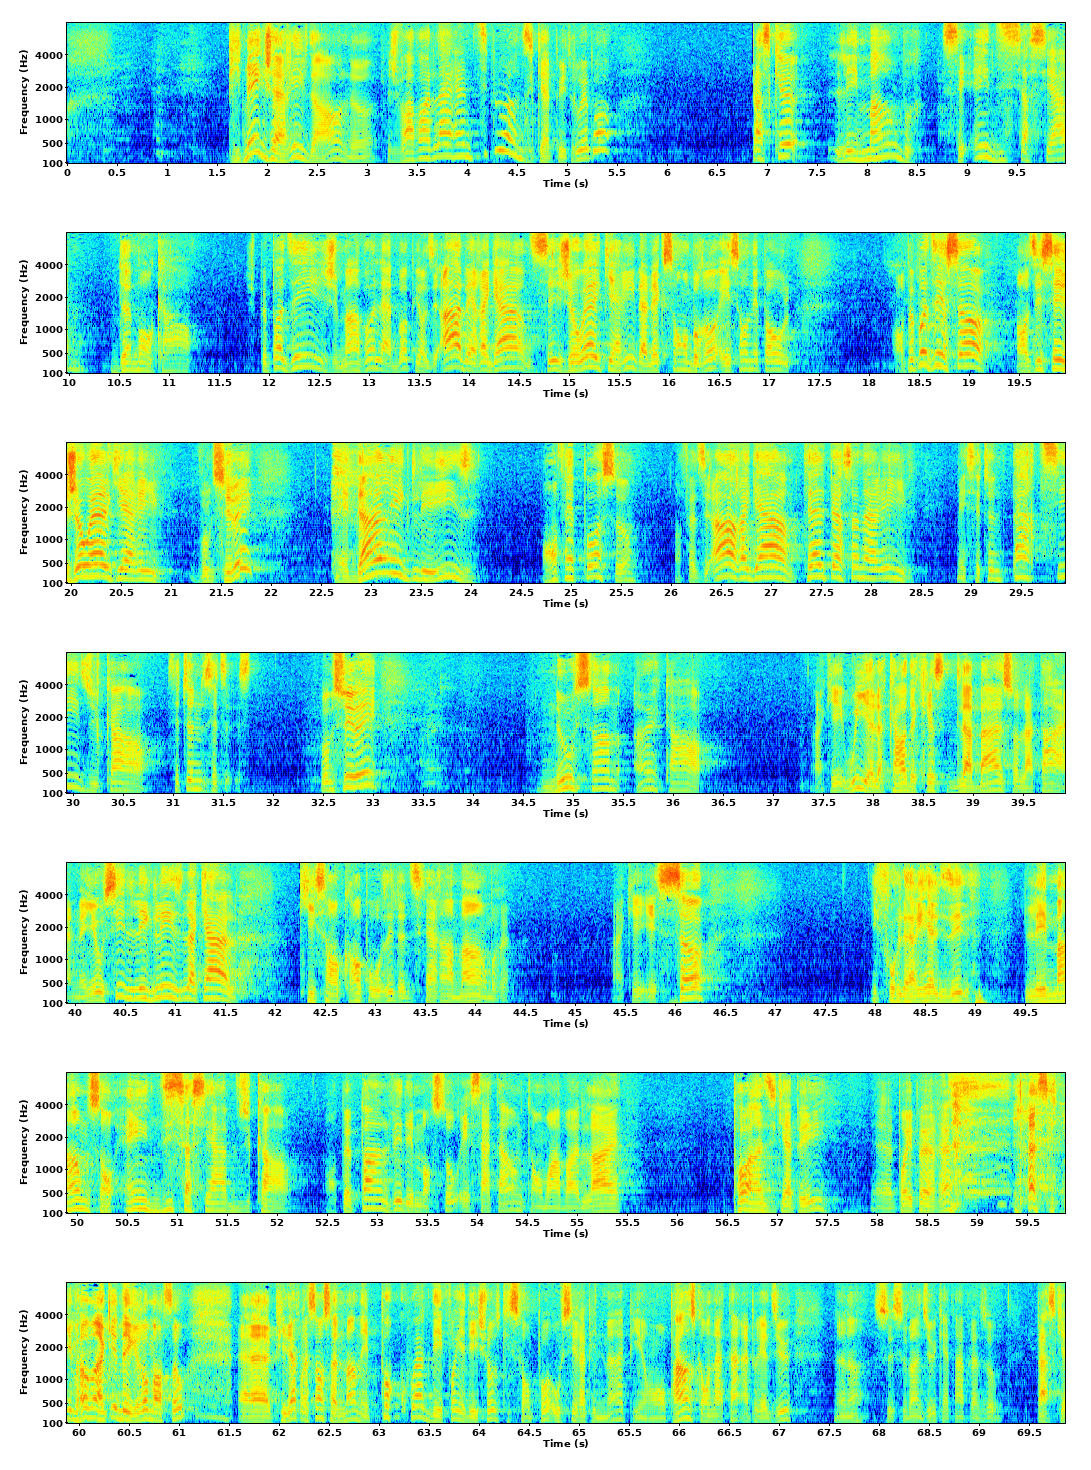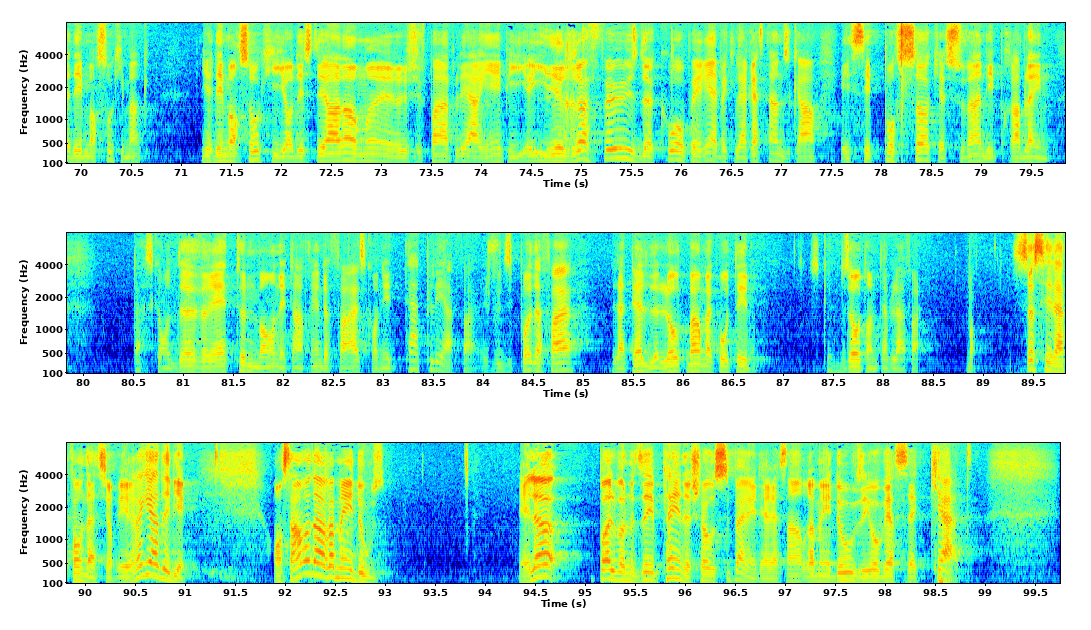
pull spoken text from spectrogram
Puis même que j'arrive dehors, là, je vais avoir l'air un petit peu handicapé, trouvez pas? Parce que les membres, c'est indissociable de mon corps. Je ne peux pas dire, je m'en vais là-bas, puis on dit, ah, ben regarde, c'est Joël qui arrive avec son bras et son épaule. On ne peut pas dire ça. On dit, c'est Joël qui arrive. Vous me suivez? Mais dans l'Église, on ne fait pas ça. On fait dire, ah, regarde, telle personne arrive. Mais c'est une partie du corps. C'est une. vous me suivez? Nous sommes un corps. Oui, il y a le corps de Christ global sur la terre, mais il y a aussi l'Église locale qui sont composées de différents membres. Et ça, il faut le réaliser, les membres sont indissociables du corps. On ne peut pas enlever des morceaux et s'attendre qu'on va avoir de l'air pas handicapé, euh, pas épeurant, parce qu'il va manquer des gros morceaux. Euh, puis là, après ça, on se demande, mais pourquoi des fois, il y a des choses qui ne se font pas aussi rapidement, puis on pense qu'on attend après Dieu. Non, non, c'est souvent Dieu qui attend après nous autres, parce qu'il y a des morceaux qui manquent. Il y a des morceaux qui ont décidé, ah non, moi, je ne suis pas appelé à rien, puis ils refusent de coopérer avec le restant du corps. Et c'est pour ça qu'il y a souvent des problèmes. Parce qu'on devrait, tout le monde est en train de faire ce qu'on est appelé à faire. Je ne vous dis pas de faire l'appel de l'autre membre à côté, ce que nous autres, on est appelés à faire. Bon, ça, c'est la fondation. Et regardez bien. On s'en va dans Romains 12. Et là, Paul va nous dire plein de choses super intéressantes. Romains 12 et au verset 4.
